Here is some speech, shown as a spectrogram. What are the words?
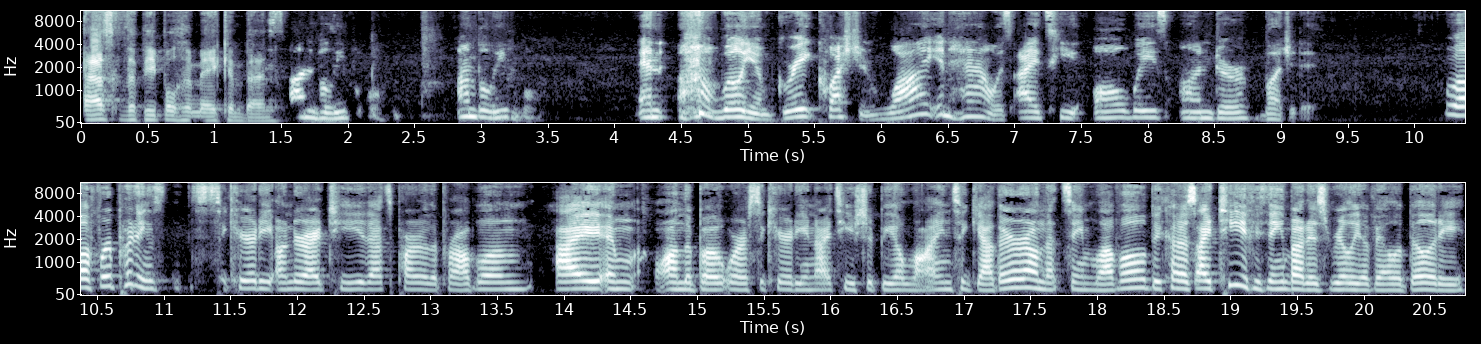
Ask the people who make him, Ben. It's unbelievable. Unbelievable. And oh, William, great question. Why and how is IT always under budgeted? Well, if we're putting security under IT, that's part of the problem. I am on the boat where security and IT should be aligned together on that same level because IT, if you think about it, is really availability.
